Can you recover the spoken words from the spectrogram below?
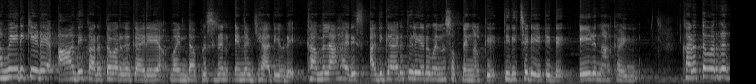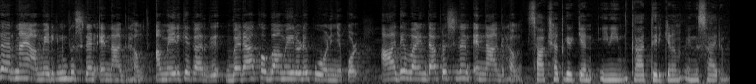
അമേരിക്കയുടെ ആദ്യ കറുത്ത വർഗക്കാരിയായ വനിതാ പ്രസിഡന്റ് എന്ന ഖ്യാതിയോടെ കമലാ ഹാരിസ് അധികാരത്തിലേറുമെന്ന സ്വപ്നങ്ങൾക്ക് തിരിച്ചടിയേറ്റിട്ട് ഏഴ് നാൾ കഴിഞ്ഞു. കറുത്ത വർഗക്കാരനായ അമേരിക്കൻ പ്രസിഡന്റ് എന്ന ആഗ്രഹം അമേരിക്കക്കാർക്ക് ബരാക് ഒബാമയിലൂടെ പൂവണിഞ്ഞപ്പോൾ ആദ്യ വനിതാ പ്രസിഡന്റ് എന്ന ആഗ്രഹം സാക്ഷാത്കരിക്കാൻ ഇനിയും കാത്തിരിക്കണം എന്ന് സാരം.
